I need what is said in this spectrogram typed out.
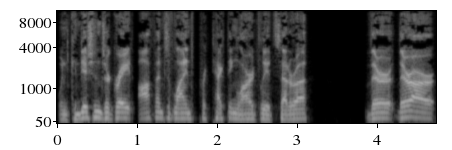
when conditions are great, offensive lines protecting largely, etc. There there are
